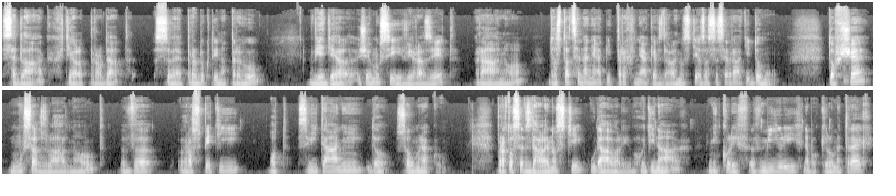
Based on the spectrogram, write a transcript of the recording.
sedlák chtěl prodat své produkty na trhu, věděl, že musí vyrazit ráno, dostat se na nějaký trh v nějaké vzdálenosti a zase se vrátit domů. To vše musel zvládnout v rozpětí od svítání do soumraku. Proto se vzdálenosti udávaly v hodinách, nikoli v mílích nebo kilometrech,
